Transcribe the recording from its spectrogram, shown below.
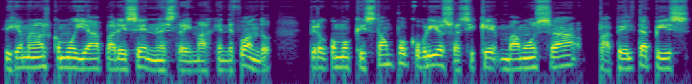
fijémonos cómo ya aparece nuestra imagen de fondo. Pero como que está un poco brilloso, así que vamos a papel tapiz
